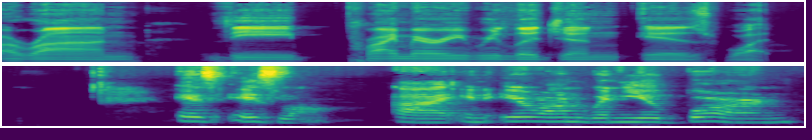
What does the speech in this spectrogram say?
Iran, the primary religion is what? Is Islam. Uh, in Iran, when you're born,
